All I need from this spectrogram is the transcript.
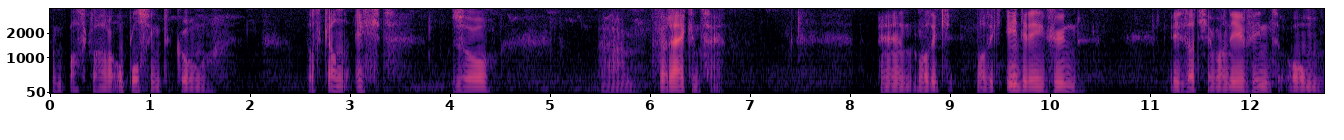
een pasklare oplossing te komen. Dat kan echt zo uh, verrijkend zijn. En wat ik, wat ik iedereen gun, is dat je een manier vindt om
